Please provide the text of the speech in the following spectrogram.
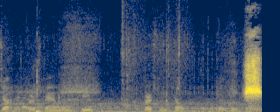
Shot that first time on the two. First one caught. both Shh.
